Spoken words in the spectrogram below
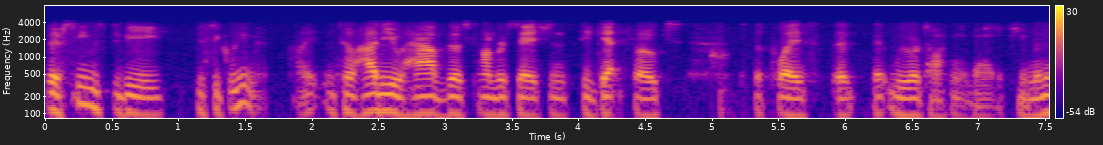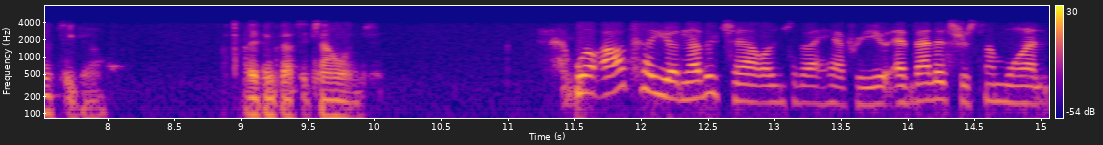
there seems to be disagreement, right? And so, how do you have those conversations to get folks to the place that, that we were talking about a few minutes ago? I think that's a challenge. Well, I'll tell you another challenge that I have for you, and that is for someone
